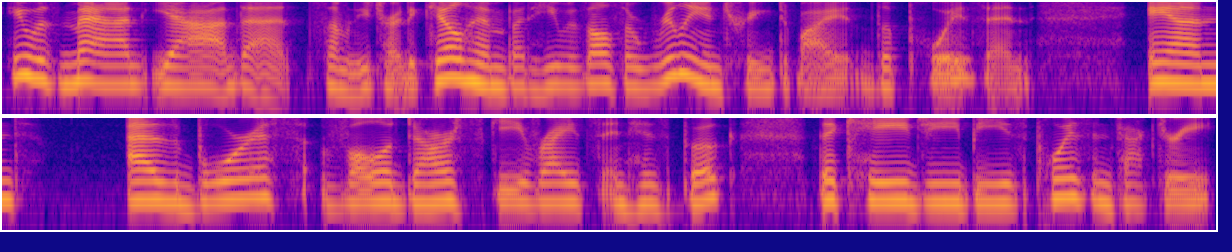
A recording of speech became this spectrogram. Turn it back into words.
He was mad, yeah, that somebody tried to kill him, but he was also really intrigued by the poison. And as Boris Volodarsky writes in his book, The KGB's Poison Factory,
